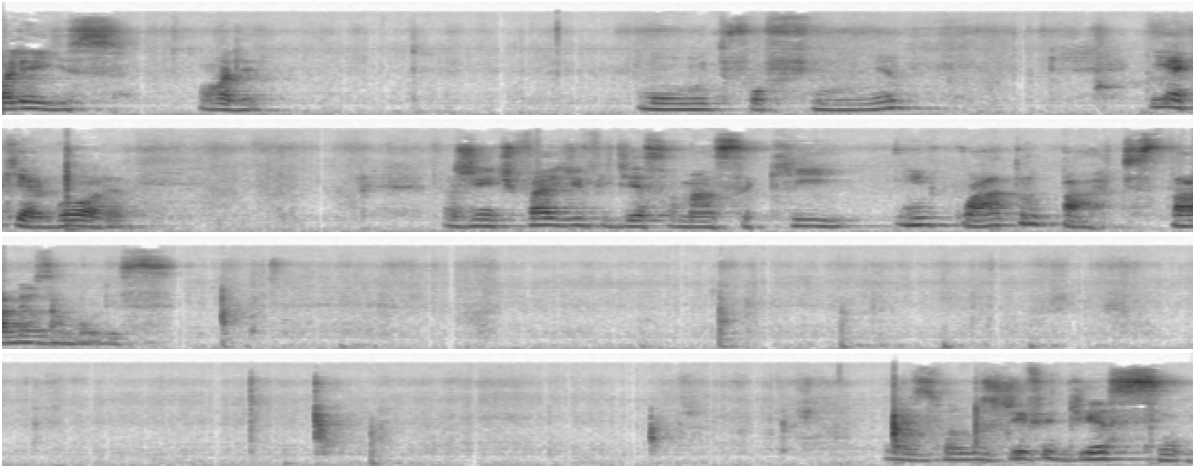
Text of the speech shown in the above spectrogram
Olha isso, olha. Muito fofinha. E aqui agora, a gente vai dividir essa massa aqui em quatro partes, tá, meus amores? Nós vamos dividir assim.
